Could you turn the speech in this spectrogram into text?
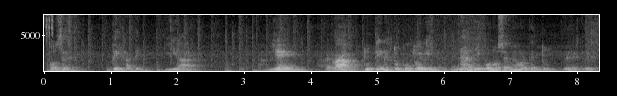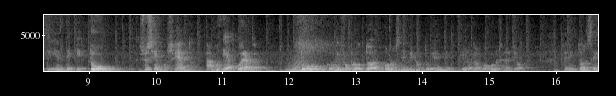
Entonces, déjate guiar. También, la verdad, tú tienes tu punto de vista. Nadie conoce mejor que tú, el, cliente que tú. Eso es 100%. Estamos de acuerdo. Tú, como infoproductor, conoces mejor tu cliente que lo que puedo conocer yo. Pero entonces,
